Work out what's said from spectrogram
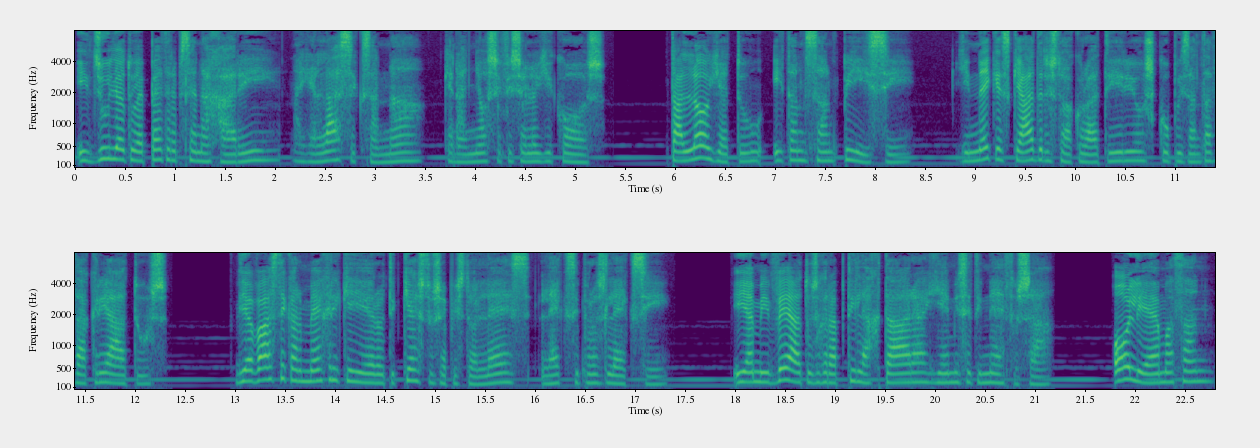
η Τζούλια του επέτρεψε να χαρεί, να γελάσει ξανά και να νιώσει φυσιολογικός. Τα λόγια του ήταν σαν ποίηση. Γυναίκες και άντρες στο ακροατήριο σκούπιζαν τα δάκρυά τους. Διαβάστηκαν μέχρι και οι ερωτικές τους επιστολές λέξη προς λέξη. Η αμοιβαία τους γραπτή λαχτάρα γέμισε την αίθουσα. Όλοι έμαθαν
